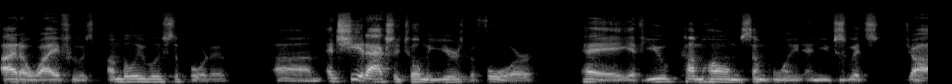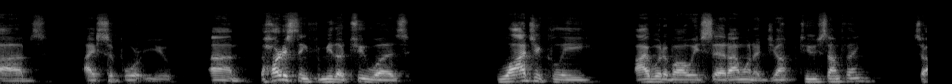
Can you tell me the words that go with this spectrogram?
I had a wife who was unbelievably supportive. Um, and she had actually told me years before, hey, if you come home some point and you've switched jobs, I support you. Um, the hardest thing for me though too was logically, I would have always said I want to jump to something. So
